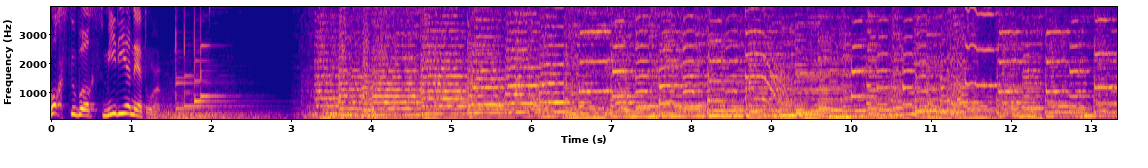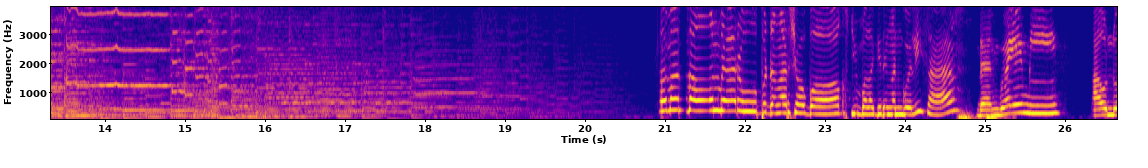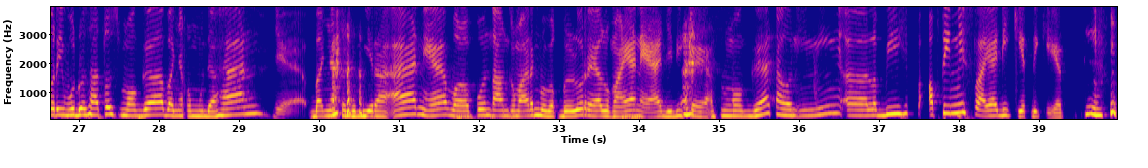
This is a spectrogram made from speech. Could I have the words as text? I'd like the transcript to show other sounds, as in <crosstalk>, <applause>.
Box to Box Media Network. Selamat tahun baru pendengar Showbox. Jumpa lagi dengan gue Lisa. Dan gue Amy. Tahun 2021 semoga banyak kemudahan, ya banyak kegembiraan ya. Walaupun tahun kemarin babak belur ya lumayan ya. Jadi kayak semoga tahun ini uh, lebih optimis lah ya dikit-dikit.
